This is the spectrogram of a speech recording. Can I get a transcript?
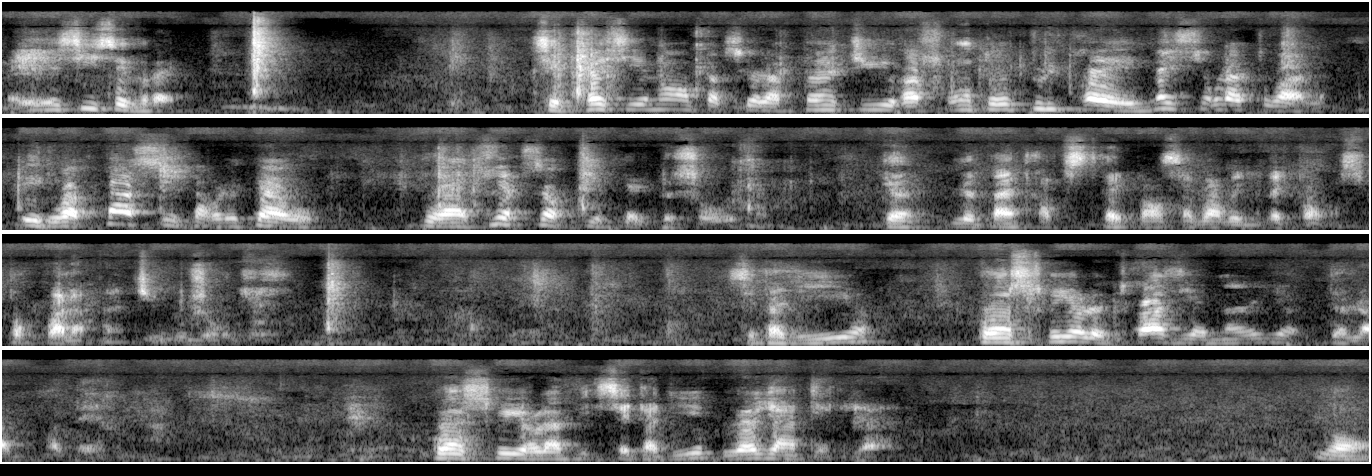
mais si c'est vrai, c'est précisément parce que la peinture affronte au plus près, met sur la toile, et doit passer par le chaos pour en faire sortir quelque chose, que le peintre abstrait pense avoir une réponse. Pourquoi la peinture aujourd'hui? C'est-à-dire construire le troisième œil de l'homme moderne. Construire la vie, c'est-à-dire l'œil intérieur. Bon,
